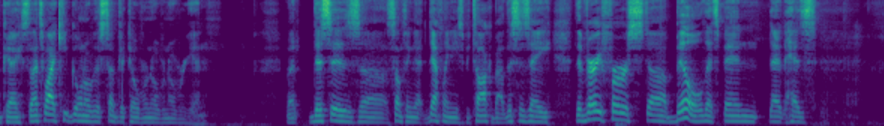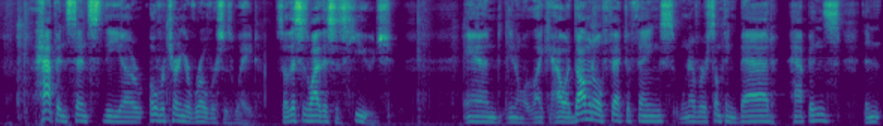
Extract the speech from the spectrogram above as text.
Okay, so that's why I keep going over this subject over and over and over again. But this is uh, something that definitely needs to be talked about. This is a the very first uh, bill that's been that has happened since the uh, overturning of Roe versus Wade. So this is why this is huge. And you know, like how a domino effect of things. Whenever something bad happens, then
